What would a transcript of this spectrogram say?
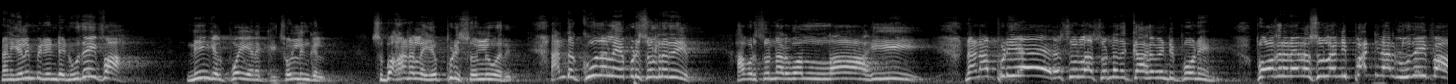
நான் எலும்பி நின்றேன். உதைஃபா நீங்கள் போய் எனக்கு சொல்லுங்கள். சுபஹானல்ல எப்படி சொல்லுவது? அந்த கூதலை எப்படி சொல்றது? அவர் சொன்னார் வல்லாஹி. நான் அப்படியே ரசூல்லா சொன்னதுக்காக வேண்டி போனேன். போகிற நேரம் ரசூல்லா நிப்பாட்டினார்கள் உதைஃபா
